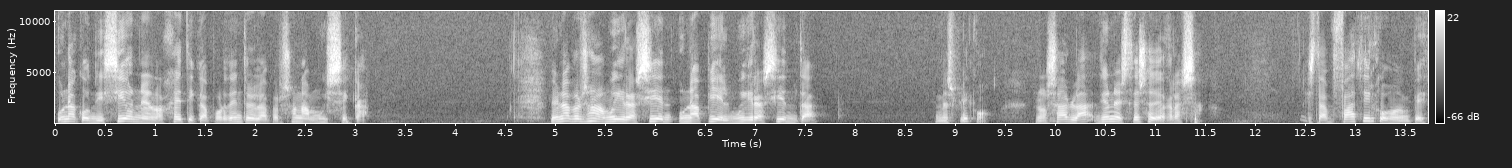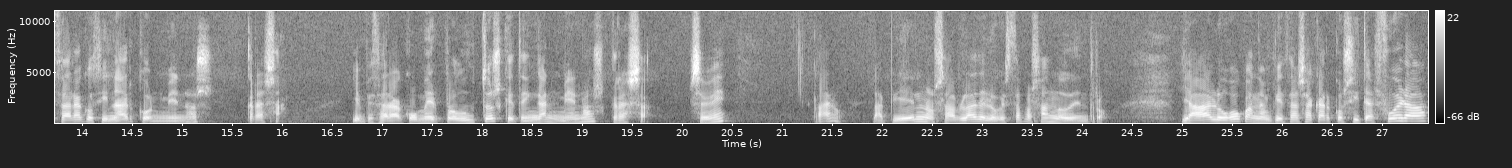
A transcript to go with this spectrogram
una condición energética por dentro de la persona muy seca. Y una persona muy grasienta, una piel muy grasienta, ¿me explico? Nos habla de un exceso de grasa. Es tan fácil como empezar a cocinar con menos grasa y empezar a comer productos que tengan menos grasa. ¿Se ve? Claro, la piel nos habla de lo que está pasando dentro. Ya luego cuando empieza a sacar cositas fuera,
